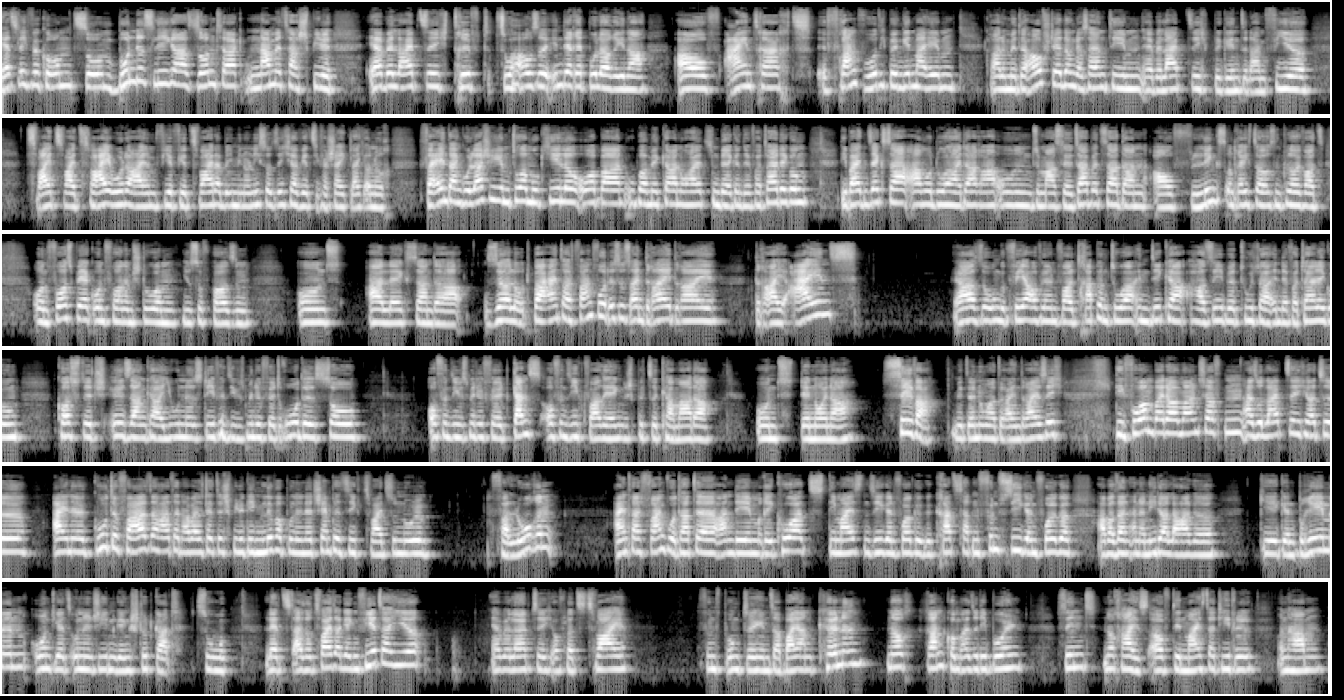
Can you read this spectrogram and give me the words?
Herzlich willkommen zum Bundesliga Sonntag Nachmittagsspiel. RB Leipzig trifft zu Hause in der Red Bull Arena auf Eintracht Frankfurt. Ich beginne mal eben gerade mit der Aufstellung. Das Heimteam RB Leipzig beginnt in einem 4-2-2-2 oder einem 4-4-2. Da bin ich mir noch nicht so sicher. Wird sich wahrscheinlich gleich auch noch verändern. Gulaschi im Tor, Mukiele, Orban, Upamecano, Halzenberg in der Verteidigung. Die beiden Sechser, Amadou Haidara und Marcel Sabitzer, dann auf links und rechts außen Kleuwert und Forsberg und vorne im Sturm Yusuf Paulsen und Alexander Sörlot. Bei Eintracht Frankfurt ist es ein 3-3-3-1. Ja, so ungefähr auf jeden Fall. Trapp im Tor, Indika, Hasebe, Tuta in der Verteidigung. Kostic, Ilsanka, Younes, defensives Mittelfeld, Rode, So, offensives Mittelfeld, ganz offensiv quasi hängende Spitze, Kamada und der Neuner Silva mit der Nummer 33. Die Form bei der Mannschaften, also Leipzig hatte eine gute Phase, hat dann aber das letzte Spiel gegen Liverpool in der Champions League 2 zu 0 verloren. Eintracht Frankfurt hatte an dem Rekord die meisten Siege in Folge gekratzt, hatten fünf Siege in Folge, aber dann an der Niederlage gegen Bremen und jetzt unentschieden gegen Stuttgart zuletzt. Also Zweiter gegen Vierter hier. RB Leipzig auf Platz 2. Fünf Punkte hinter Bayern können noch rankommen. Also die Bullen sind noch heiß auf den Meistertitel und haben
